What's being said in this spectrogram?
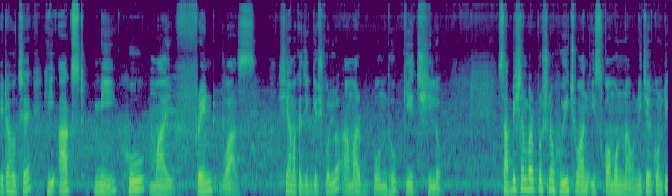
এটা হচ্ছে হি আক্সড মি হু মাই ফ্রেন্ড ওয়াজ সে আমাকে জিজ্ঞেস করল, আমার বন্ধু কে ছিল? ছাব্বিশ নম্বর প্রশ্ন which one is common noun নিচের কোনটি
